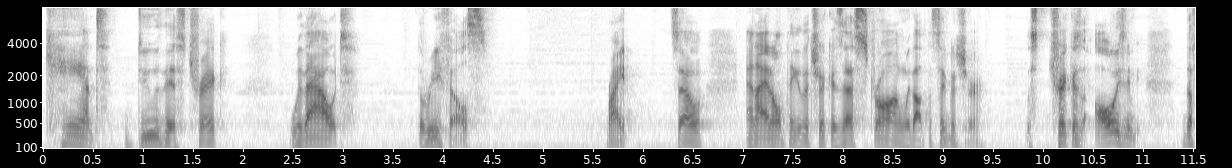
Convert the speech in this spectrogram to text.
can't do this trick without the refills, right? So, and I don't think the trick is as strong without the signature. The trick is always to be the,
